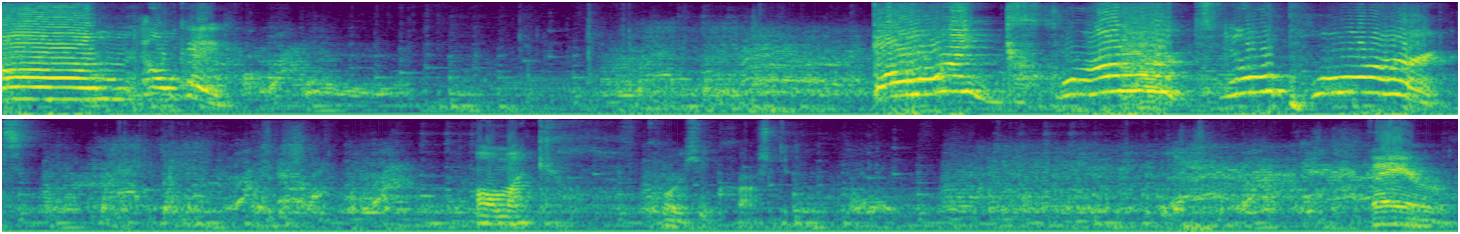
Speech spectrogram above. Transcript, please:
Um, okay. Oh my god! Teleport! Oh my god, of course you crushed it. There.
